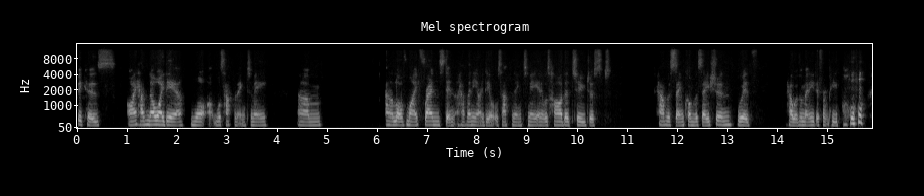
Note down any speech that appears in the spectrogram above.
because i had no idea what was happening to me. Um, and a lot of my friends didn't have any idea what was happening to me and it was harder to just have the same conversation with however many different people.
